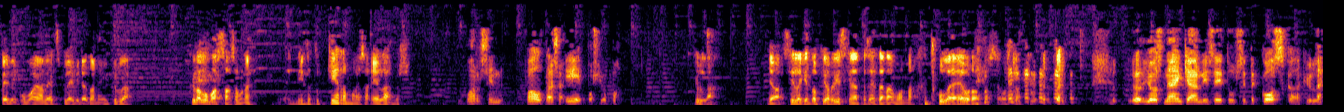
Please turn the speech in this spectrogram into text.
pelikuvaa ja Let's Play-videota, niin kyllä, kyllä luvassa on semmonen niin sanottu kermaisa elämys. Varsin valtaisa epos jopa. Kyllä. Ja silläkin toki on riskinä, että se ei tänä vuonna tule Euroopassa, koska Jos näin käy, niin se ei tuu sitten koskaan kyllä,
